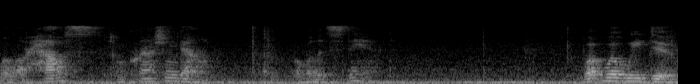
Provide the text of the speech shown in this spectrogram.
will our house come crashing down, or will it stand? What will we do?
